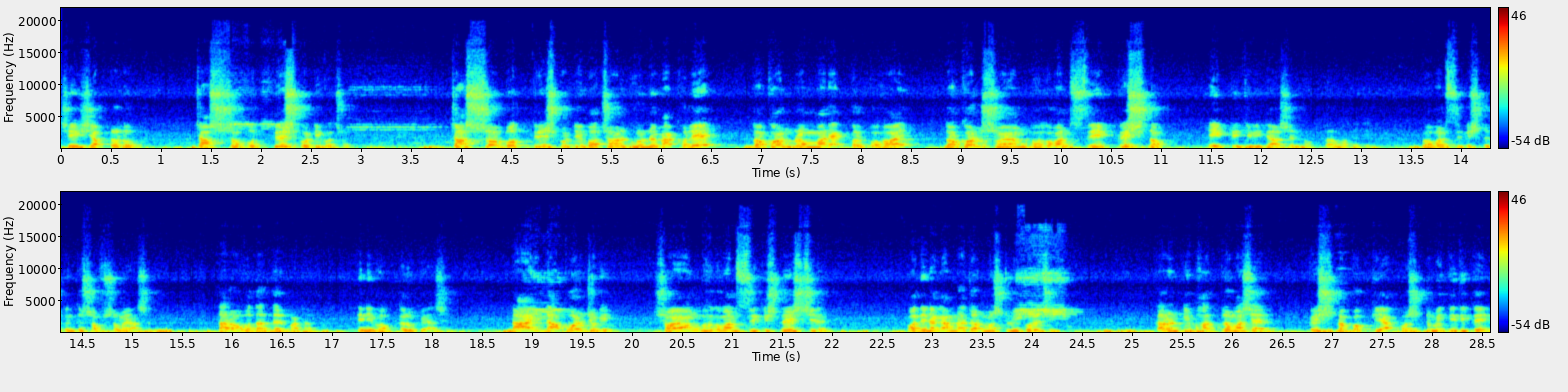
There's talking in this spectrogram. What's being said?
সেই হিসাবটা হলো চারশো বত্রিশ কোটি বছর। চারশো বত্রিশ কোটি বছর ঘূর্ণিপাক হলে তখন ব্রহ্মার এক কল্প হয়, তখন স্বয়ং ভগবান শ্রীকৃষ্ণ এই পৃথিবীতে আসেন ভক্তর মাতাজি ভগবান শ্রীকৃষ্ণ কিন্তু সবসময় আসেন। তার অবতারদের পাঠান। তিনি ভক্তরূপে আসেন। তাই দাপর যুগে স্বয়ং ভগবান শ্রীকৃষ্ণ এসেছিলেন। কদিন আগে আমরা জন্মাষ্টমী করেছি। কারণ কি ভাদ্র মাসের কৃষ্ণপক্ষিয়া অষ্টমী তিথিতে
